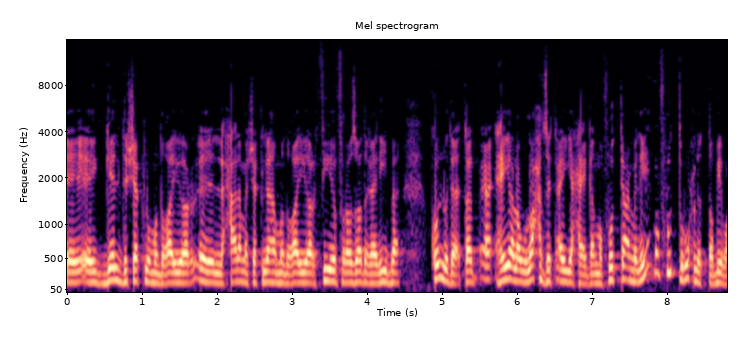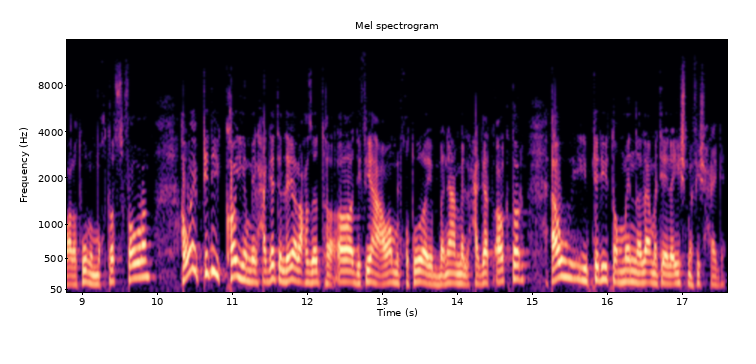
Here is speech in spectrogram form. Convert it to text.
آه، الجلد شكله متغير آه، الحلمه شكلها متغير في إفرازات غريبة كله ده. طيب هي لو لاحظت أي حاجة المفروض تعمل إيه؟ المفروض تروح للطبيب على طول المختص فورا. هو يبتدي يقيم الحاجات اللي هي لاحظتها. آه دي فيها عوامل خطورة يبقى نعمل حاجات أكتر. أو يبتدي يطمنا لا ما تقلقيش ما فيش حاجة.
